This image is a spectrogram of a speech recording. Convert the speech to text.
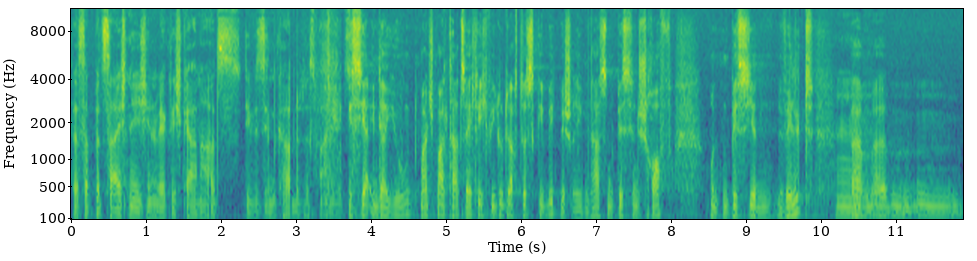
deshalb bezeichne ich ihn wirklich gerne als die Visitenkarte des Weinguts. Ist ja in der Jugend manchmal tatsächlich, wie du doch das Gebiet beschrieben hast, ein bisschen schroff und ein bisschen wild. Mhm. Ähm, ähm,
